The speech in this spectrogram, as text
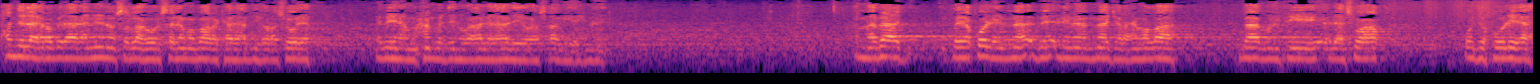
الحمد لله رب العالمين وصلى الله وسلم وبارك على عبده ورسوله نبينا محمد وعلى آله وأصحابه أجمعين. أما بعد فيقول الإمام ماجد رحمه الله باب في الأسواق ودخولها.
